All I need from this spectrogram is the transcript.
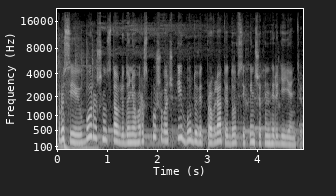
Просію борошно, ставлю до нього розпушувач і буду відправляти до всіх інших інгредієнтів.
